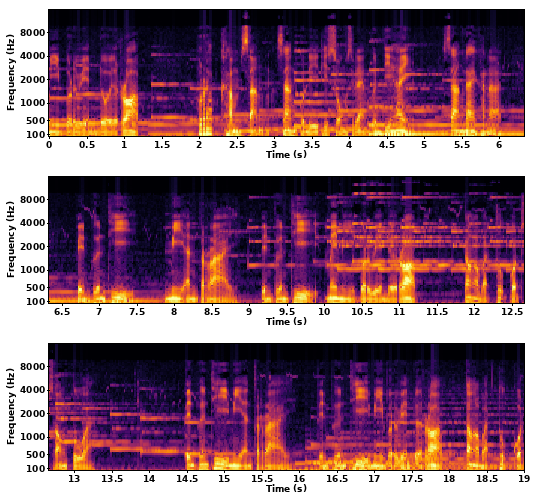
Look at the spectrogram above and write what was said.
มีบริเวณโดยรอบ ผู้รับคำสั่งสร้างกุฏิที่สงแสดงพื้นที่ให้ สร้างได้ขนาด เป็นพื้นที่มีอันตราย เป็นพื้นที่ไม่มีบริเวณโดยรอบ ต้องอบัตทุกกฎสองตัว เป็นพื้นที่มีอันตราย เป็นพื้นที่มีบริเวณโดยรอบต้องอบัตทุกกฎ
